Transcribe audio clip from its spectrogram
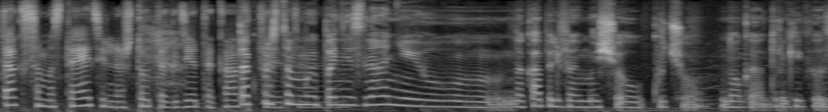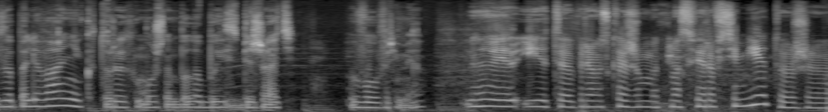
Так самостоятельно что-то где-то как Так просто это... мы по незнанию накапливаем еще кучу много других заболеваний, которых можно было бы избежать вовремя. Ну и, и это, прям скажем, атмосфера в семье тоже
